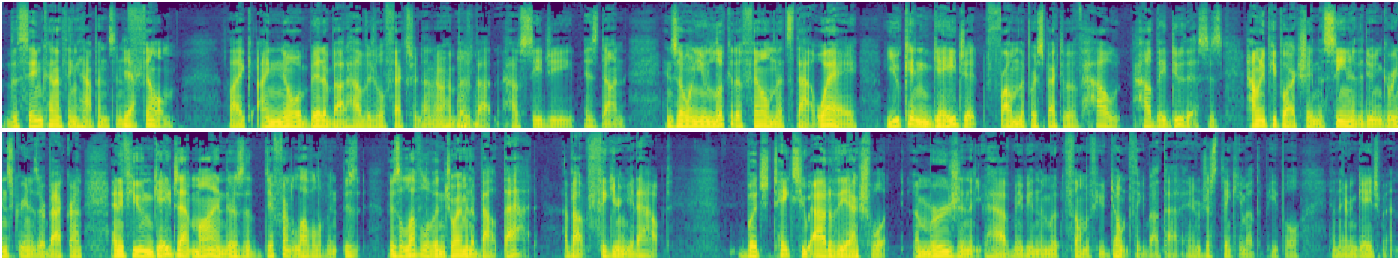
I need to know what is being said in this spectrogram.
The same kind of thing happens in Yeah. film. Like I know a bit about how visual effects are done. I know a bit Mhm. about how CG is done. And so when you look at a film that's that way, you can gauge it from the perspective of how how they do this. Is how many people are actually in the scene? Are they doing green screen? Is their background? And if you engage that mind, there's a different level of there's, there's a level of enjoyment about that, about figuring it out, which takes you out of the actual immersion that you have maybe in the film if you don't think about that and you're just thinking about the people and their engagement.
